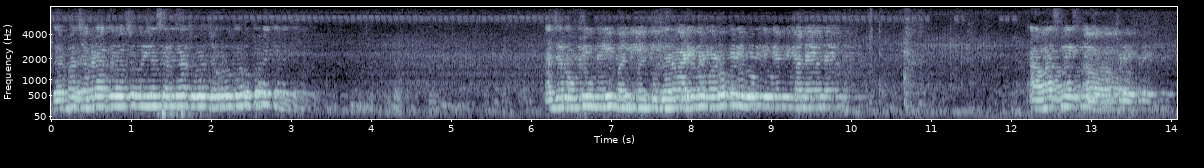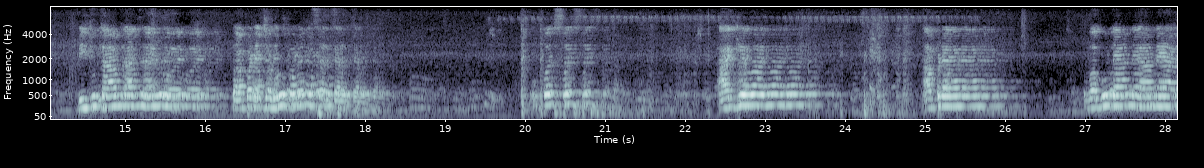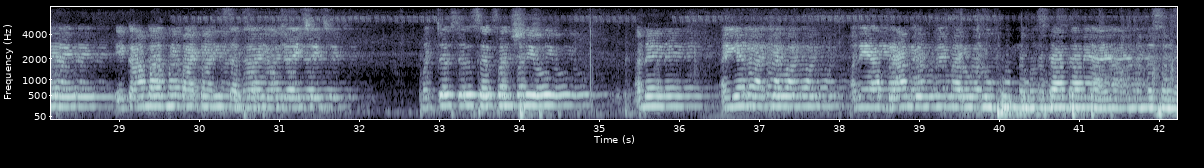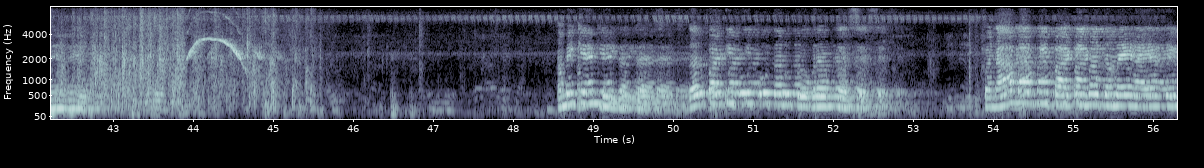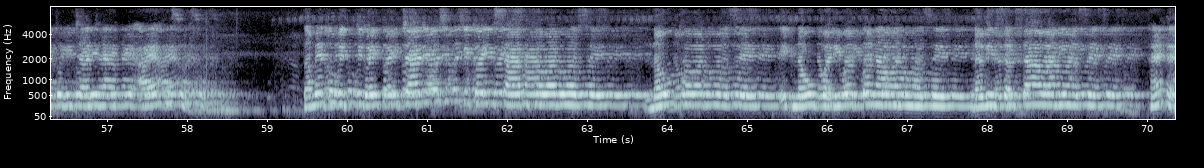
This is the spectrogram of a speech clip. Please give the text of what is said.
ઘરમાં ઝઘડા કરો છો અહીંયા સરકાર જોડે ઝઘડો કરવો પડે કે નહીં? આજે રોટલી નહીં બની તો ઘરવાળીને મળો કે નહીં રોટલી? કેમ નહીં બને આવાસ નહીં અ, આપણે બીજું કામ ના થયું હોય તો આપણે જરૂર પડે ને સરકાર. ઉપસ્થિત આગેવાનો આપણા વગુડા ગામે આપણે એક આમ આદમી પાર્ટીની સભા યોજાઈ છે. મંચસ્થ સરપંચશ્રીઓ અને અહીંયાના આગેવાનો અને આ બ્રાહ્મણોને મારો ખૂબ ખૂબ નમસ્કાર. તમે આયા આનંદ સમય. અમે કેમ ભેગા થયા દર પાર્ટી પોતપોતાનું પ્રોગ્રામ કરશે. પણ આમ આદમી પાર્ટીમાં તમે આયા કઈ તો વિચારીને આપણે આયા હશો તમે તો કઈ તો વિચાર્યું હશે ને કે કઈ સારું થવાનું હશે, નવું થવાનું હશે, એક નવું પરિવર્તન આવવાનું હશે, નવી સત્તા આવવાની હશે, હે ને?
